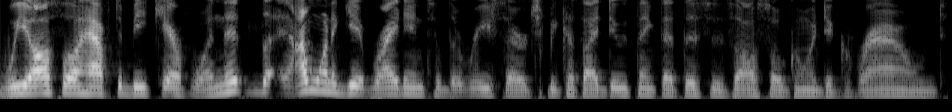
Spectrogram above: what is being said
we also have to be careful. And th- I want to get right into the research because I do think that this is also going to ground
